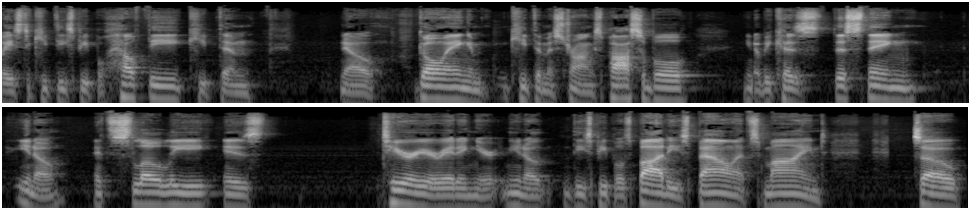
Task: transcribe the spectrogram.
ways to keep these people healthy, keep them, you know, going and keep them as strong as possible, you know, because this thing, you know, it slowly is deteriorating your, you know, these people's bodies, balance, mind. So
